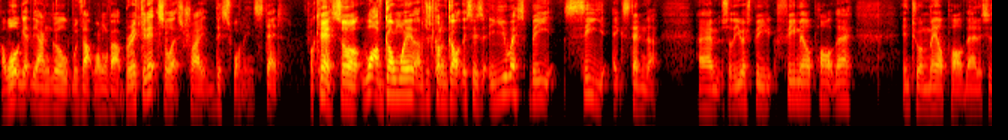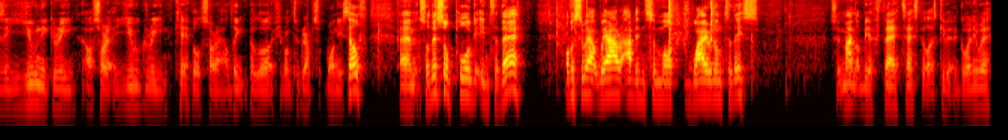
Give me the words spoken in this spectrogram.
I won't get the angle with that one without breaking it, so let's try this one instead. Okay, so what I've gone with, I've just gone and got, this is a USB-C extender. Um, so the USB female port there, into a male port there. This is a uni green, oh sorry, a U-Green cable. Sorry, I'll link below if you want to grab one yourself. Um, so this will plug into there. Obviously, we are, we are adding some more wiring onto this. So it might not be a fair test, but let's give it a go anyway.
